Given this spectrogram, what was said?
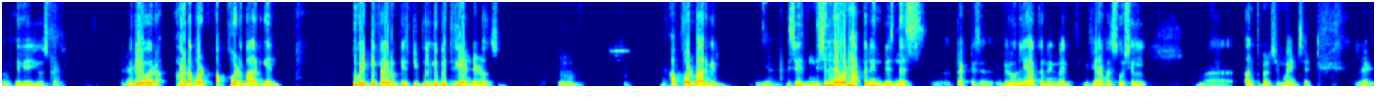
उनके लिए यूज़ कर Have you ever heard about upward bargain? 285 rupees, people give me 300 also. Hmm. Upward bargain. Yeah. This will, this will never happen in business practices. It will only happen in when if you have a social uh, entrepreneurship mindset. Right.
